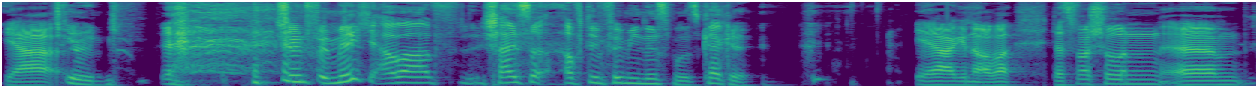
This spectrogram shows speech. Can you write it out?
ja, Schön. Schön für mich, aber scheiße auf den Feminismus. Kacke. Ja, genau. Aber das war schon, ähm,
